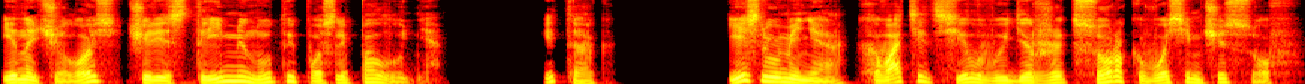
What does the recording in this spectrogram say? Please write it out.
и началось через три минуты после полудня. Итак, если у меня хватит сил выдержать 48 часов,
